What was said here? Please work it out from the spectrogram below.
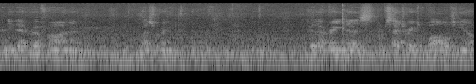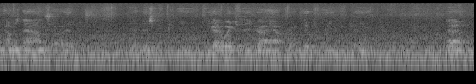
We need that roof on and less rain. Because that rain does saturate the walls, you know, comes down, so it, it just, you gotta wait till they dry out real good before you can paint. Um,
